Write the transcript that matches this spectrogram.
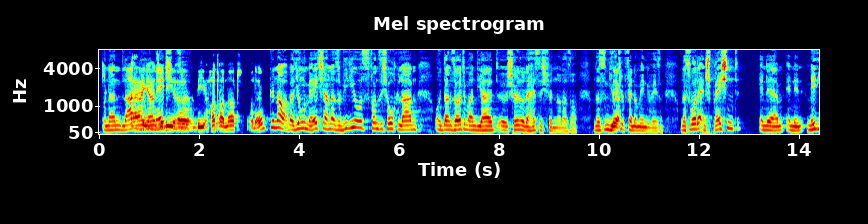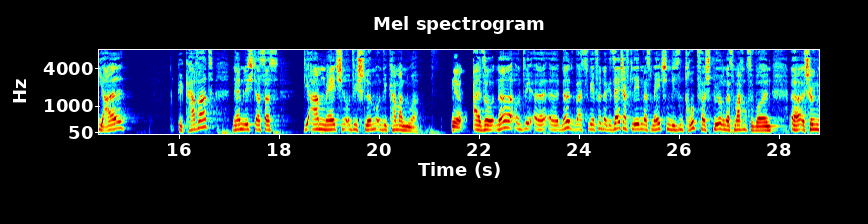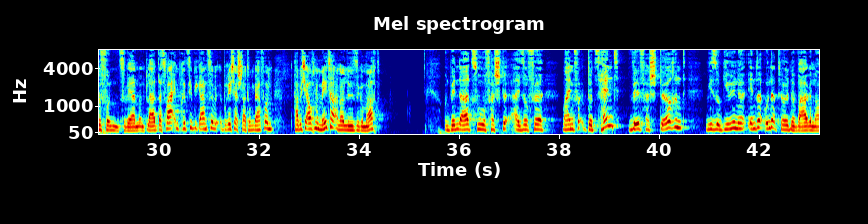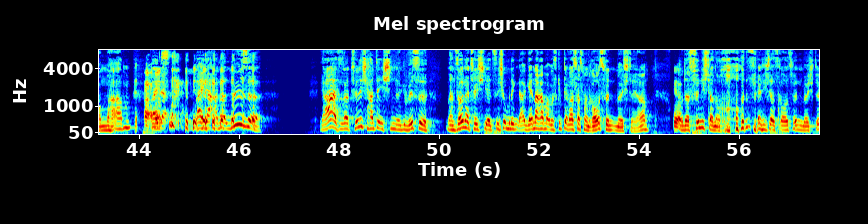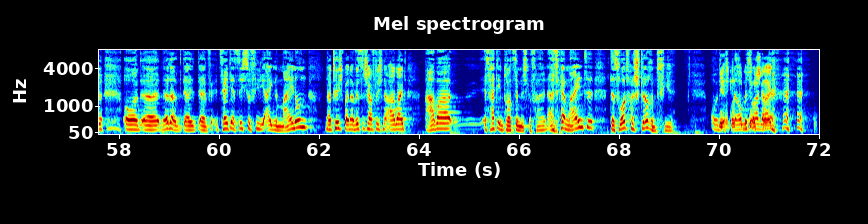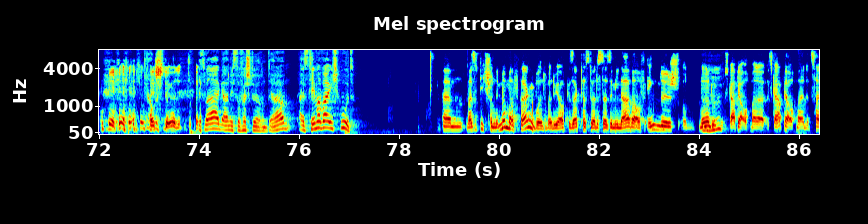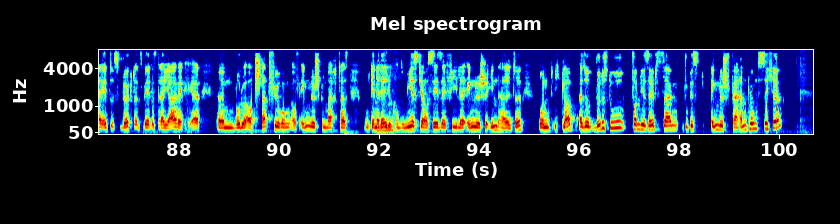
Und dann laden. Ah, junge ja, so Mädchen wie, so, äh, wie Hot or Not, oder? genau, aber junge Mädchen haben da so Videos von sich hochgeladen und dann sollte man die halt äh, schön oder hässlich finden oder so. Und das ist ein Ja. YouTube-Phänomen gewesen. Und das wurde entsprechend in der in den medial gecovert, nämlich dass das die armen Mädchen und wie schlimm und wie kann man nur. Ja. Also, ne, und wir, äh, äh, ne, was wir für eine Gesellschaft leben, dass Mädchen diesen Druck verspüren, das machen zu wollen, äh, schön gefunden zu werden und bla. Das war im Prinzip die ganze Berichterstattung davon. Habe ich auch eine Meta-Analyse gemacht und bin dazu verstö also für meinen Dozent will verstörend misogyne Inter Untertöne wahrgenommen haben Ah, bei, der, bei der Analyse. Ja, also natürlich hatte ich eine gewisse, man soll natürlich jetzt nicht unbedingt eine Agenda haben, aber es gibt ja was, was man rausfinden möchte, ja. Ja. Und das finde ich dann auch raus, wenn ich das rausfinden möchte. Und äh, ne, da, da, da zählt jetzt nicht so viel die eigene Meinung, natürlich bei einer wissenschaftlichen Arbeit, aber es hat ihm trotzdem nicht gefallen. Also er meinte, das Wort verstörend viel. Und Ja, ich glaube, es war gar, stark. Verstörend. es war gar nicht so verstörend, ja. Das Thema war eigentlich gut. Ähm, was ich dich schon immer mal fragen wollte, weil du ja auch gesagt hast, du hattest da Seminare auf Englisch und ne, Mhm. du, es gab ja auch mal, es gab ja auch mal eine Zeit, es wirkt, als wäre es drei Jahre her, ähm, wo du auch Stadtführungen auf Englisch gemacht hast und generell Mhm. du konsumierst ja auch sehr, sehr viele englische Inhalte. Und ich glaube, also würdest du von dir selbst sagen, du bist Englisch verhandlungssicher?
